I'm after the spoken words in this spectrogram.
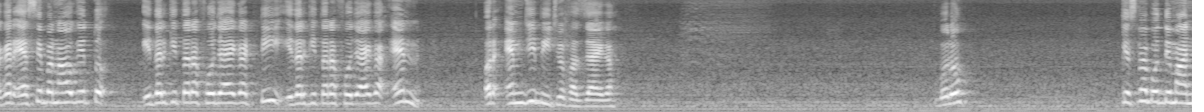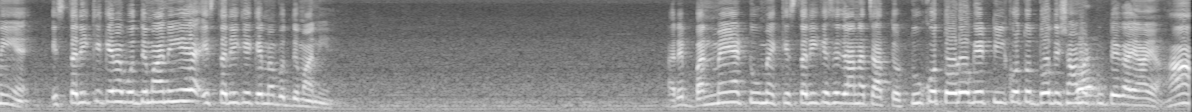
अगर ऐसे बनाओगे तो इधर की तरफ हो जाएगा टी इधर की तरफ हो जाएगा एन और एम जी बीच में फंस जाएगा बोलो किस में बुद्धिमानी है इस तरीके के में बुद्धिमानी है या इस तरीके के में बुद्धिमानी है अरे वन में या टू में किस तरीके से जाना चाहते हो टू को तोड़ोगे टी को तो दो दिशाओं में हाँ। टूटेगा यहाँ यहाँ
